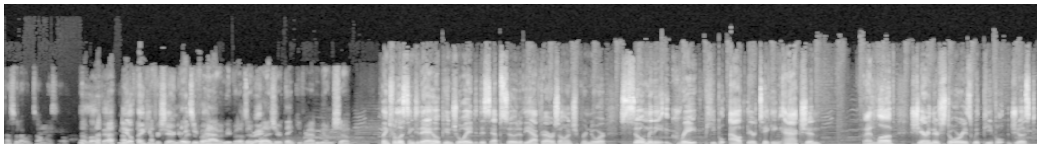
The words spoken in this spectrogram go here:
That's what I would tell myself. I love that. Neil, thank you for sharing your Thank wisdom, Thank you for brother. having me, bro. It's been was a pleasure. Thank you for having me on the show. Thanks for listening today. I hope you enjoyed this episode of the After Hours Entrepreneur. So many great people out there taking action. And I love sharing their stories with people just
